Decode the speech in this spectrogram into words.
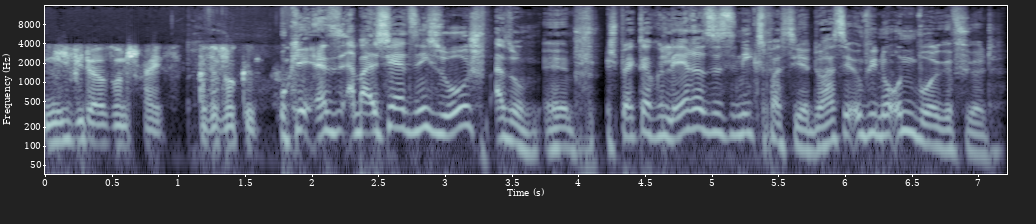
nie wieder so ein Scheiß. Also wirklich. Okay, aber ist ja jetzt nicht so, also äh, spektakulär ist es nichts passiert. Du hast dich irgendwie nur unwohl gefühlt.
